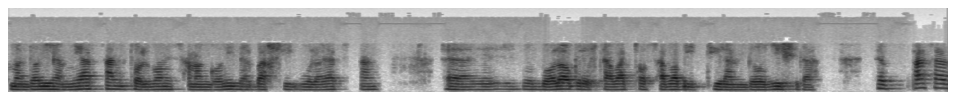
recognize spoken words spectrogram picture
قماندانی امنی هستند طالبان سمنگانی در بخش ولایت هستند. بالا گرفته و تا سبب تیراندازی شده. پس از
